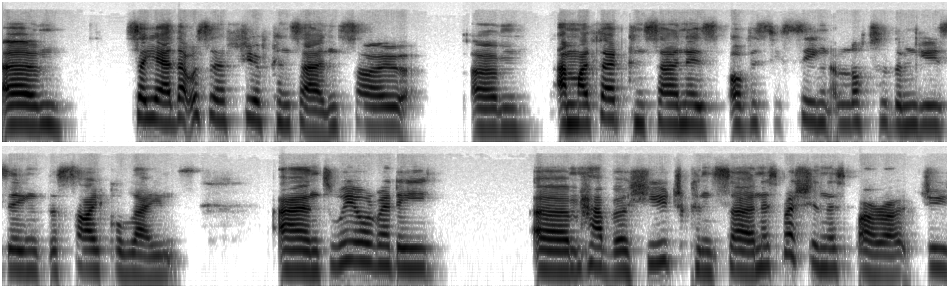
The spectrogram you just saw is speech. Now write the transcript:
Um, so yeah, that was a few of concerns. So um, and my third concern is obviously seeing a lot of them using the cycle lanes. And we already um, have a huge concern, especially in this borough, due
